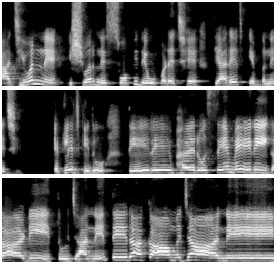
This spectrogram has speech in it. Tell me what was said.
આ જીવનને ઈશ્વરને સોંપી દેવું પડે છે, ત્યારે જ એ બને છે. એટલે જ કીધું, તેરે ભરોસે મેરી ગાડી તું જાને, તેરા કામ જાને.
